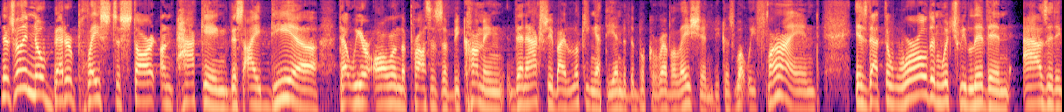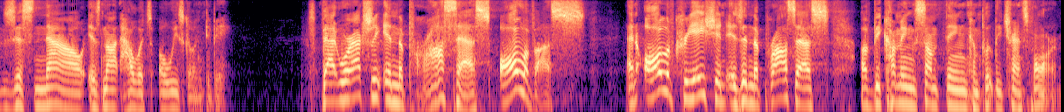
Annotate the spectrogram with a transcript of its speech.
There's really no better place to start unpacking this idea that we are all in the process of becoming than actually by looking at the end of the book of Revelation. Because what we find is that the world in which we live in as it exists now is not how it's always going to be that we're actually in the process, all of us, and all of creation is in the process of becoming something completely transformed.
